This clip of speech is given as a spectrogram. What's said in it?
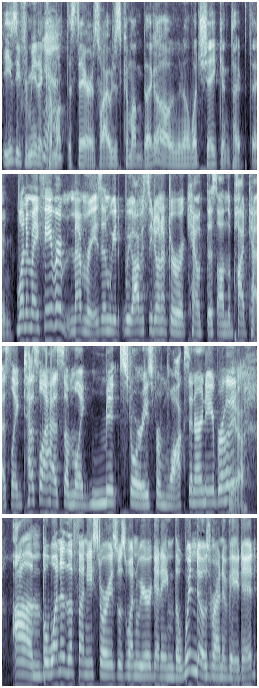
easy for me to come up the stairs. So I would just come up and be like, oh, you know, what's shaking type thing. One of my favorite memories, and we, we obviously don't have to recount this on the podcast. Like Tesla has some like mint stories from walks in our neighborhood. Yeah. Um, but one of the funny stories was when we were getting the windows renovated,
